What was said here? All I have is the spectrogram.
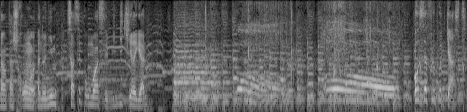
d'un tâcheron anonyme? Ça c'est pour moi, c'est Bibi qui régale. Osef le podcast,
